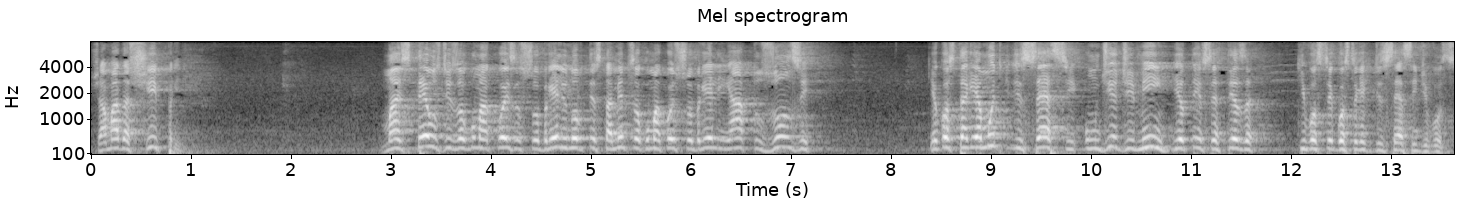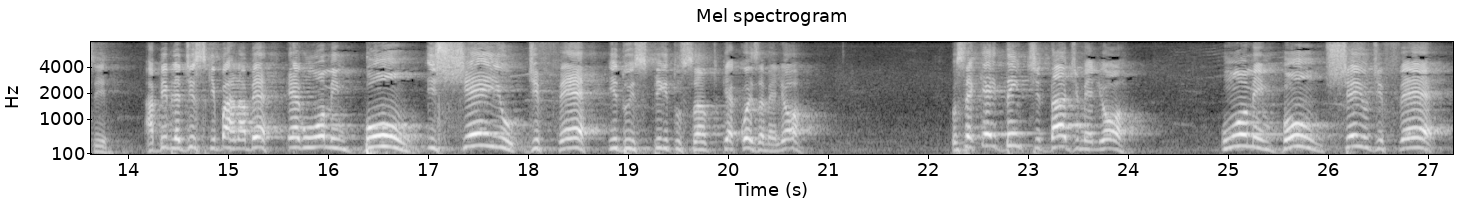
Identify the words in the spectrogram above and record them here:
chamada Chipre. mas Deus diz alguma coisa sobre ele, o Novo Testamento diz alguma coisa sobre ele em Atos 11. Eu gostaria muito que dissesse um dia de mim, e eu tenho certeza que você gostaria que dissessem de você. A Bíblia diz que Barnabé era um homem bom e cheio de fé e do Espírito Santo. Quer coisa melhor? Você quer identidade melhor? Um homem bom, cheio de fé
